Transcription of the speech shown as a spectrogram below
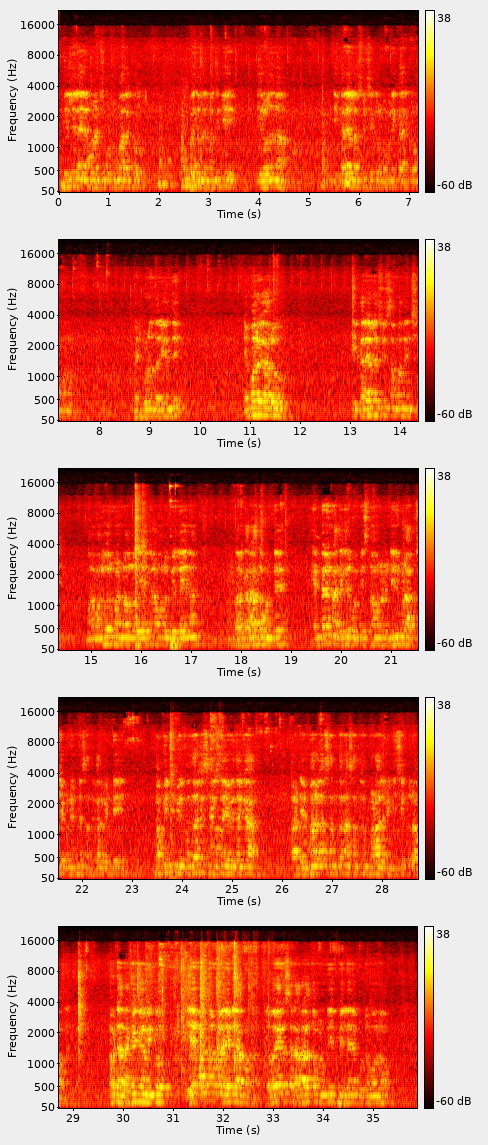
పెళ్ళిళ్ళైనటువంటి కుటుంబాలకు ముప్పై తొమ్మిది మందికి ఈ రోజున ఈ కళ్యాణ లక్ష్మి శిఖర పంపిణీ కార్యక్రమం మనం పెట్టుకోవడం జరిగింది. ఎంఆర్ఓ గారు ఈ కళ్యాణ లక్ష్మికి సంబంధించి మన మనుగోలు మండలంలో ఏ గ్రామంలో పెళ్ళైనా వాళ్ళకి అర్హత ఉంటే వెంటనే నా దగ్గర పంపిస్తా ఉన్నాడు నేను కూడా ఆప్ చేయకుండా వెంటనే సంతకాలు పెట్టి పంపించి మీరు తొందరగా శాంక్షన్ అయ్యే విధంగా వాటి ఎంఆర్ఓ గారి సంతకం నా సంతకం పడాలి మీకు ఈ చెక్కు రావాలంటే కాబట్టి ఆ రకంగా మీకు ఏ మాత్రం కూడా లేట్ కాకుండా ఎవరైనా సరే అర్హత ఉండి పెళ్ళైన కుటుంబంలో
